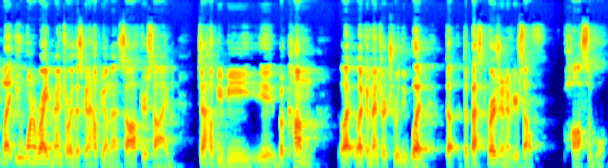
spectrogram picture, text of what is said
but you want a right mentor that's going to help you on that softer side to help you be eh, become like, like a mentor truly would the, the best version of yourself possible.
